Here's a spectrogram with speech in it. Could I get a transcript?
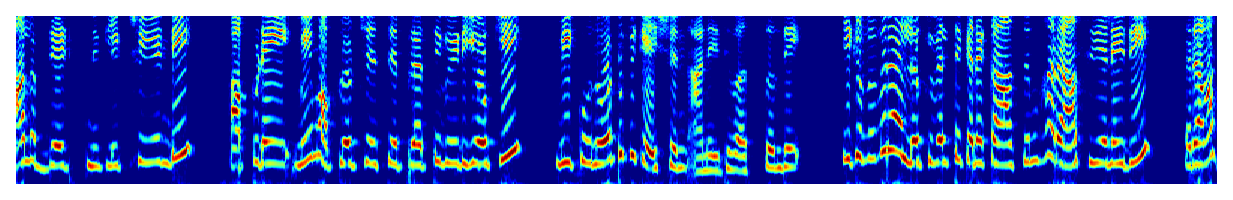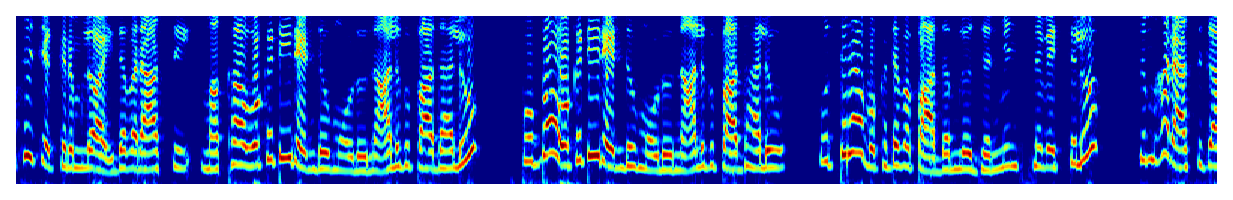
ఆల్ అప్డేట్స్ని క్లిక్ చేయండి. అప్పుడే మేము అప్లోడ్ చేసే ప్రతి వీడియోకి మీకు నోటిఫికేషన్ అనేది వస్తుంది. ఇక వివరాల్లోకి వెళ్తే కనుక సింహరాశి అనేది రాశి చక్రంలో ఐదవ రాశి. మఖ ఒకటి రెండు మూడు నాలుగు పాదాలు పుబ్బ ఒకటి రెండు మూడు నాలుగు పాదాలు. ఉత్తర ఒకటవ పాదంలో జన్మించిన వ్యక్తులు సింహరాశిగా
